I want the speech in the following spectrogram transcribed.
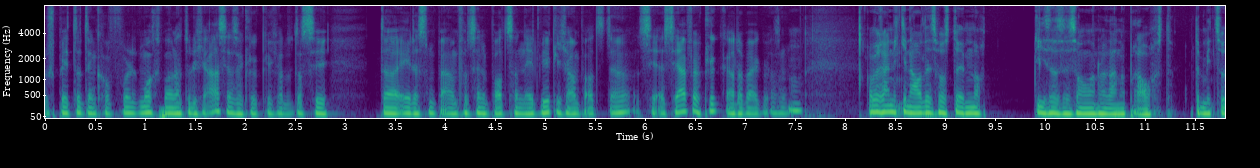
später den Kopfball macht, war natürlich auch sehr, sehr glücklich. Oder dass sie der Ederson bei Anfang seine Patzer nicht wirklich anpatzt. Ja. Sehr, sehr viel Glück auch dabei gewesen. Mhm. Aber wahrscheinlich genau das, was du eben nach dieser Saison halt auch noch brauchst, damit du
